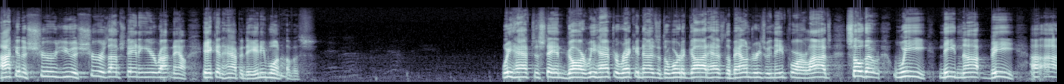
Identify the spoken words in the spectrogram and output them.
I can assure you, as sure as I'm standing here right now, it can happen to any one of us. We have to stand guard. We have to recognize that the Word of God has the boundaries we need for our lives so that we need not be uh, uh,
